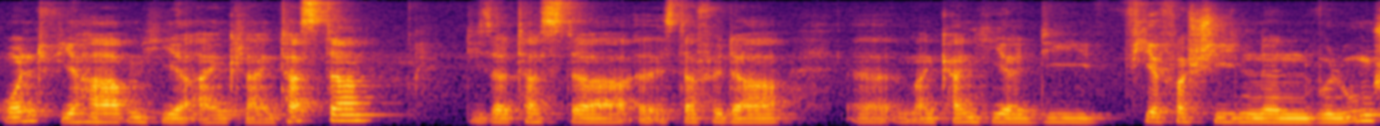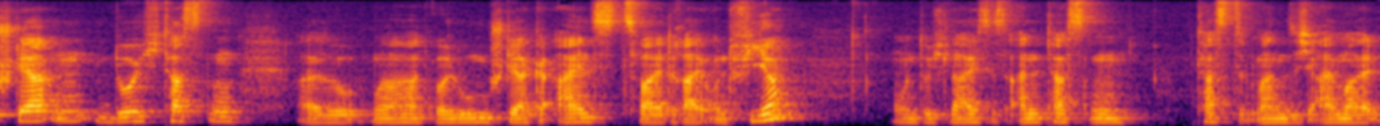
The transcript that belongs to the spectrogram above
Und wir haben hier einen kleinen Taster. Dieser Taster äh, ist dafür da, äh, man kann hier die vier verschiedenen Volumenstärken durchtasten. Also man hat Volumenstärke 1, 2, 3 und 4. Und durch leichtes Antasten tastet man sich einmal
